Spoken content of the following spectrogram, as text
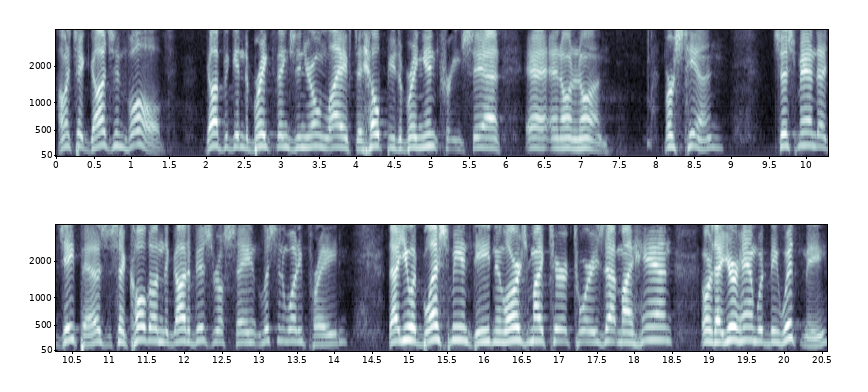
I want to take God's involved. God begin to break things in your own life to help you to bring increase and and, and on and on. Verse ten. says, man that Jabez said, called on the God of Israel, saying, Listen to what he prayed that you would bless me indeed and enlarge my territories, that my hand or that your hand would be with me,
